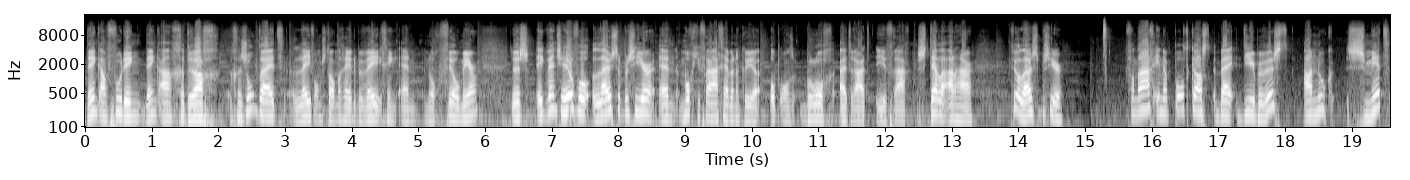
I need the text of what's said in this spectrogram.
Denk aan voeding, denk aan gedrag, gezondheid, leefomstandigheden, beweging en nog veel meer. Dus ik wens je heel veel luisterplezier. En mocht je vragen hebben, dan kun je op ons blog uiteraard je vraag stellen aan haar. Veel luisterplezier. Vandaag in de podcast bij Dierbewust Anouk Smit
